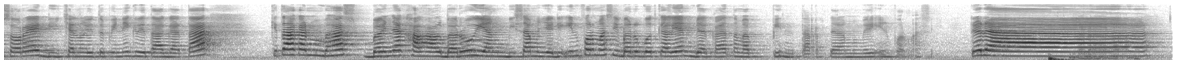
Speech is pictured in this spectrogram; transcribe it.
sore di channel YouTube ini Grita Agatha kita akan membahas banyak hal-hal baru yang bisa menjadi informasi baru buat kalian biar kalian tambah pintar dalam memilih informasi. Dadah. Dadah.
